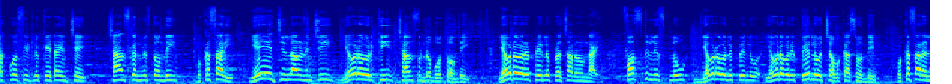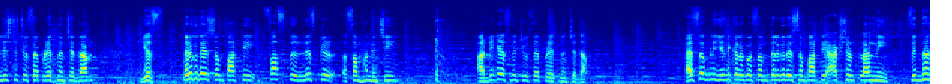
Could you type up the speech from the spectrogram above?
తక్కువ సీట్లు కేటాయించే ఛాన్స్ కనిపిస్తోంది. ఒక్కసారి ఏ ఏ జిల్లాల నుంచి ఎవరెవరికి ఛాన్స్ ఉండబోతోంది? ఎవరెవరి పేర్లు ప్రచారం ఉన్నాయి? ఫస్ట్ లిస్ట్లో ఎవరెవరి పేర్లు ఎవరెవరి పేర్లు వచ్చే అవకాశం ఉంది? ఒక్కసారి లిస్ట్ చూసే ప్రయత్నం చేద్దాం. Yes Telugu Desam party first list సంబంధించి ఆ డీటెయిల్స్ని చూసే ప్రయత్నం చేద్దాం. అసెంబ్లీ ఎన్నికల కోసం తెలుగుదేశం పార్టీ యాక్షన్ ప్లాన్ని సిద్ధం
